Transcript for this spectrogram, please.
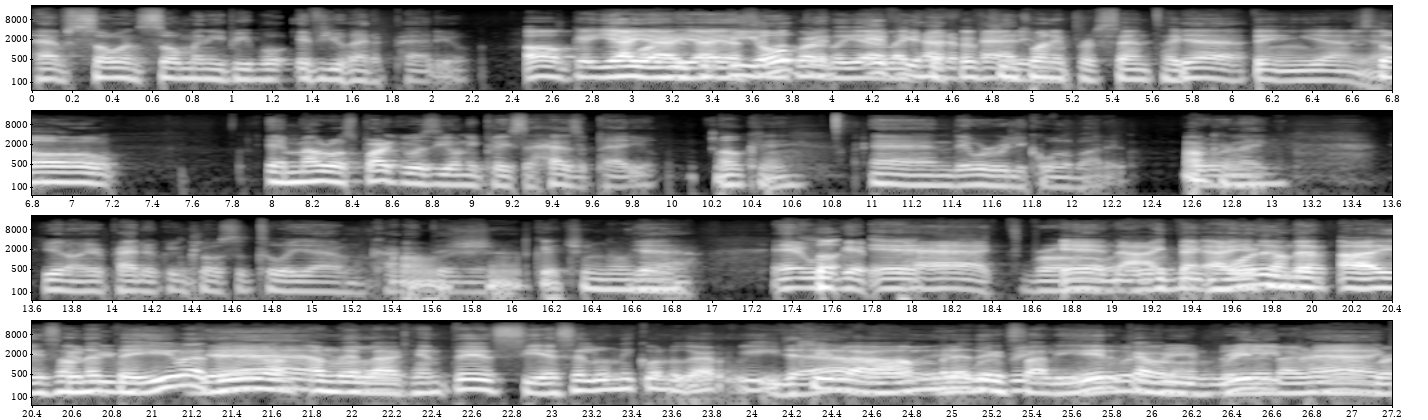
have so and so many people if you had a patio. Oh, okay, yeah, Or yeah, yeah, yeah. be open acuerdo, yeah, like you the had a 15, patio. 20 percent type Yeah. thing. Yeah, yeah. So in Melrose Park, it was the only place that has a patio. okay. and they were really cool about it. They were Okay. like, you know, your patio can close to 2 a.m. kind of Oh thing. shit, qué chingón. Yeah. And it So, would get eh, packed, bro. Eh, It ahí, would be ahí more es than donde, the- ahí es donde it'd te be- ibas, dude, Yeah, donde la bro. gente, si es el único lugar, bichi, Yeah, la bro, hambre it de would be- salir, it would be cabrón. dude, really I packed, remember.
